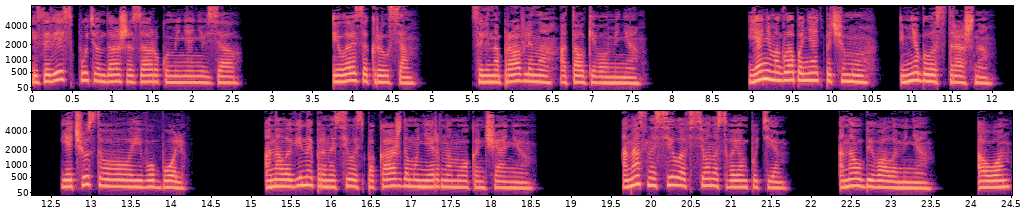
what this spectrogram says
И за весь путь он даже за руку меня не взял. Илай закрылся. Целенаправленно отталкивал меня. Я не могла понять, почему, и мне было страшно. Я чувствовала его боль. Она лавиной проносилась по каждому нервному окончанию. Она сносила все на своем пути. Она убивала меня. А он?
